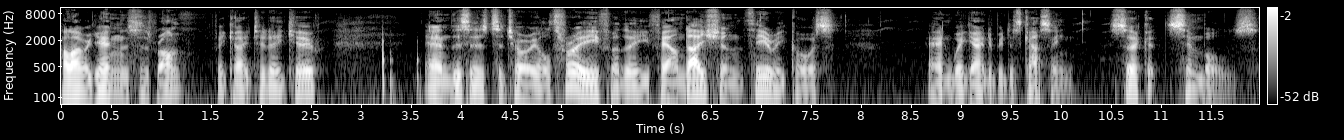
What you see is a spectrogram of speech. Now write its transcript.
Hello again, this is Ron, VK2DQ, and this is tutorial 3 for the Foundation Theory course, and we're going to be discussing circuit symbols.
